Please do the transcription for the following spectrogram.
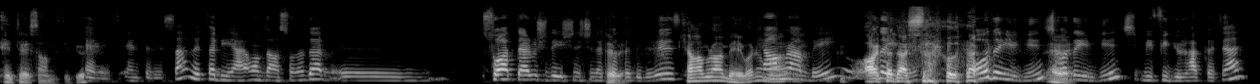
enteresan bir figür. Evet enteresan ve tabii yani ondan sonra da e, Suat Derviş'i de işin içine Tabii. katabiliriz. Kamran Bey var ama Kamran Bey. o da arkadaşlar olarak. O da ilginç, Evet. o da ilginç bir figür hakikaten.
